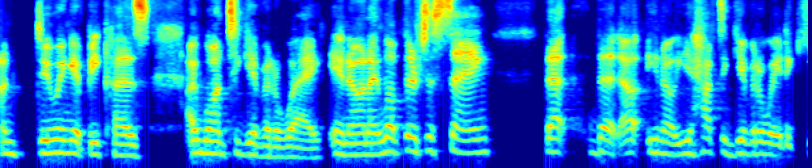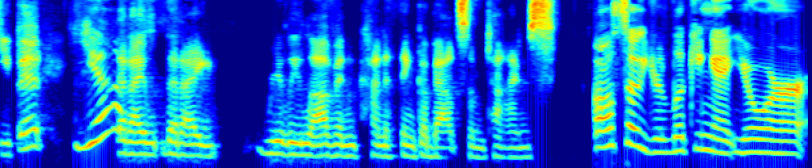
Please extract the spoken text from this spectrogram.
I'm doing it because I want to give it away, you know. And I love there's just saying that that uh, you know you have to give it away to keep it. Yeah, that I that I really love and kind of think about sometimes also you're looking at your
